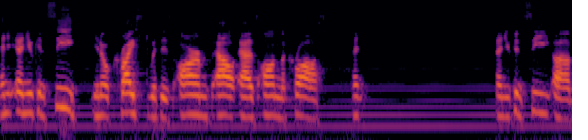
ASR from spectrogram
And, and you can see, you know, Christ with his arms out as on the cross. And, and you can see, um,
